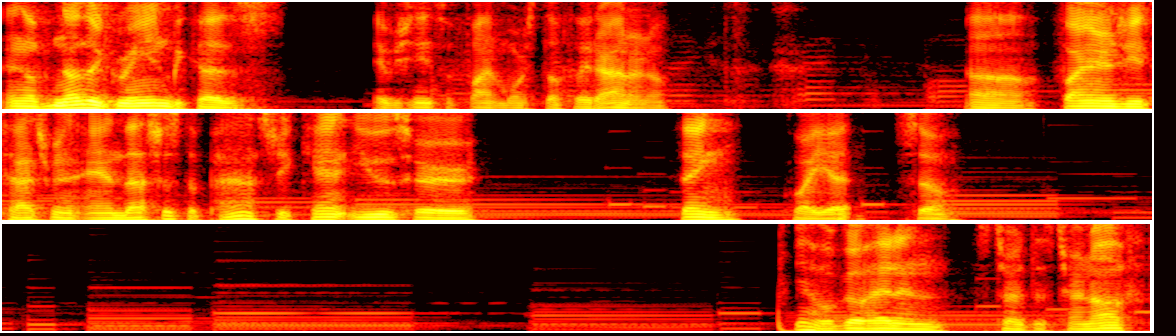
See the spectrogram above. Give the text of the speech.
And another green because maybe she needs to find more stuff later. I don't know. Uh, fire energy attachment, and that's just a pass. She can't use her thing quite yet, so yeah, we'll go ahead and start this turn off.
